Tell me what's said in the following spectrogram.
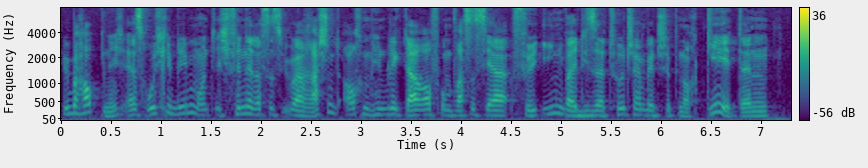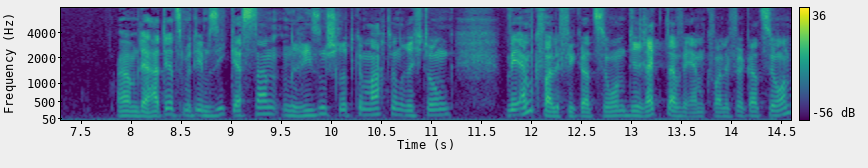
überhaupt nicht. Er ist ruhig geblieben und ich finde, das ist überraschend auch im Hinblick darauf, um was es ja für ihn bei dieser Tour Championship noch geht. Denn ähm, der hat jetzt mit dem Sieg gestern einen Riesenschritt gemacht in Richtung WM-Qualifikation, direkter WM-Qualifikation.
